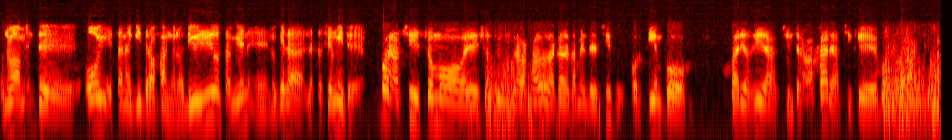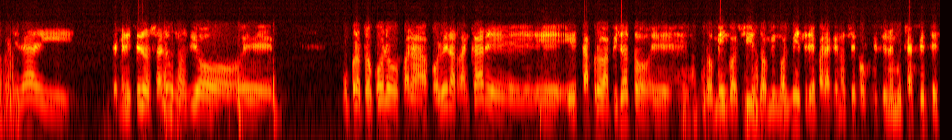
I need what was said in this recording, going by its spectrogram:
nuevamente hoy están aquí trabajando, ¿no? Divididos también en lo que es la, estación Mitre. ¿eh? Bueno, sí, somos, eh, yo soy un trabajador de acá también del CIF, por tiempo, varios días sin trabajar, así que bueno, la municipalidad y el Ministerio de Salud nos dio un protocolo para volver a arrancar eh, eh, esta prueba piloto, eh, domingo sí, domingo el Mitre, para que no se congestione mucha gente,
